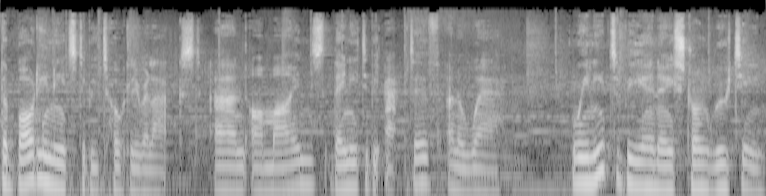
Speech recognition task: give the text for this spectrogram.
the body needs to be totally relaxed, and our minds, they need to be active and aware. We need to be in a strong routine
